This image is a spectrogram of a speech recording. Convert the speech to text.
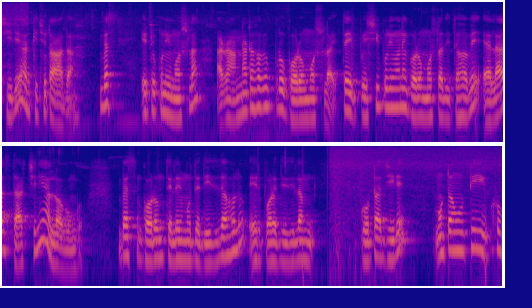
জিরে আর কিছুটা আদা। ব্যাস এটুকুনি মশলা, আর রান্নাটা হবে পুরো গরম মশলায়। তাই বেশি পরিমাণে গরম মশলা দিতে হবে এলাচ, দারচিনি আর লবঙ্গ। ব্যাস, গরম তেলের মধ্যে দিয়ে দেওয়া হলো। এরপরে দিয়ে দিলাম গোটা জিরে। মোটামুটি খুব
